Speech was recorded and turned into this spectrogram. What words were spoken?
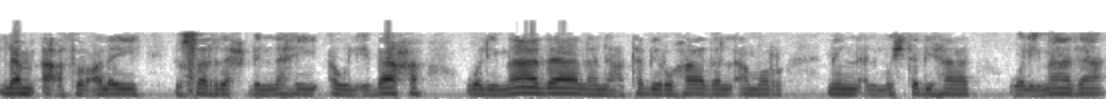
لم أعثر عليه يصرح بالنهي أو الإباحة ولماذا لا نعتبر هذا الأمر من المشتبهات ولماذا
